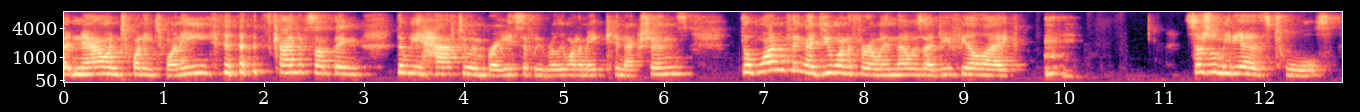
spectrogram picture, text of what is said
But now in 2020, it's kind of something that we have to embrace if we really want to make connections. The one thing I do want to throw in though is I do feel like social media is tools.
